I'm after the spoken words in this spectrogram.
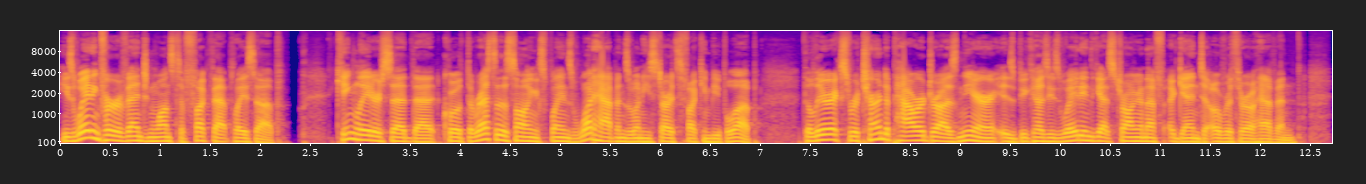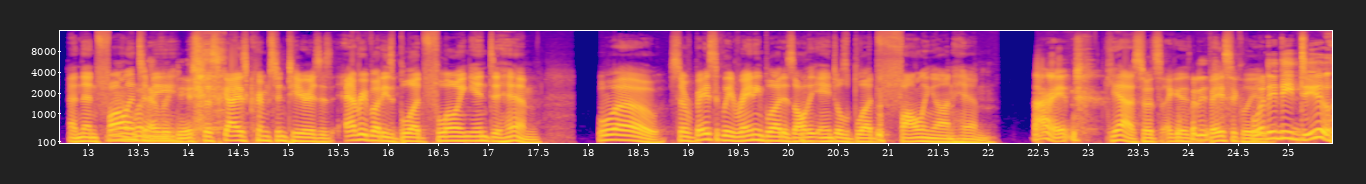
He's waiting for revenge and wants to fuck that place up." King later said that quote, "The rest of the song explains what happens when he starts fucking people up." The lyrics "Return to power draws near" is because he's waiting to get strong enough again to overthrow heaven. And then "Fall Yeah, into whatever, me," dude. the sky's crimson tears is everybody's blood flowing into him. Whoa! So basically, raining blood is all the angels' blood falling on him. All right. Yeah, so it's like What did- basically What did he do?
